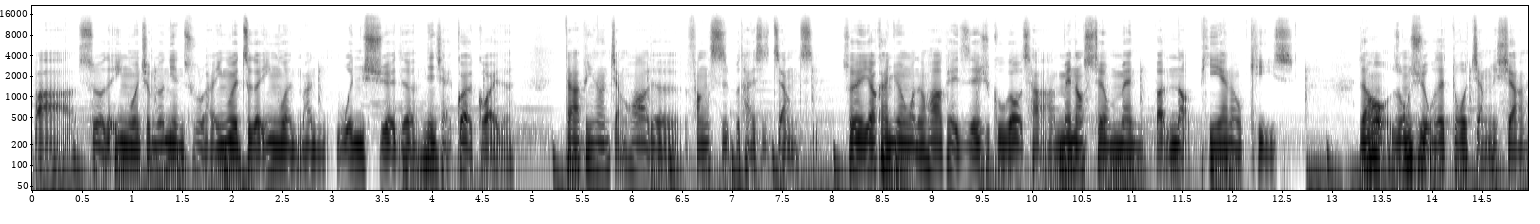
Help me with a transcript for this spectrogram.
把所有的英文全部都念出来，因为这个英文蛮文学的，念起来怪怪的。大家平常讲话的方式不太是这样子，所以要看原文的话，可以直接去 Google 查 “Men are still man but not piano keys”。然后容许我再多讲一下，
